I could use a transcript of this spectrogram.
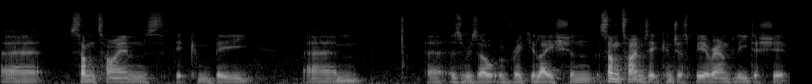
Uh, sometimes it can be um, uh, as a result of regulation. Sometimes it can just be around leadership,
